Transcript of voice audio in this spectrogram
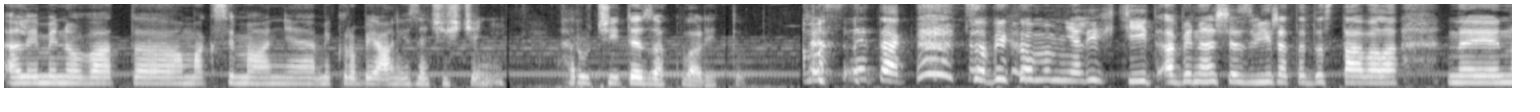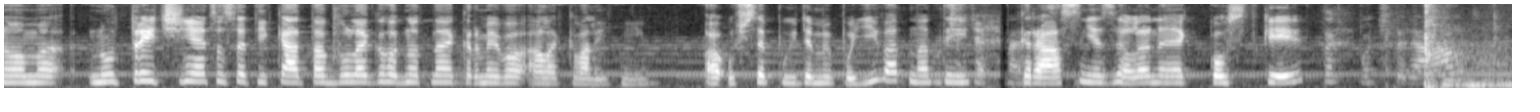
eliminovat eh, maximálně mikrobiální znečištění. A ručíte za kvalitu. Přesně tak, co bychom měli chtít, aby naše zvířata dostávala nejenom nutričně, co se týká tabulek hodnotné krmivo, ale kvalitní. A už se půjdeme podívat na ty krásně zelené kostky. Tak pojďte dál.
